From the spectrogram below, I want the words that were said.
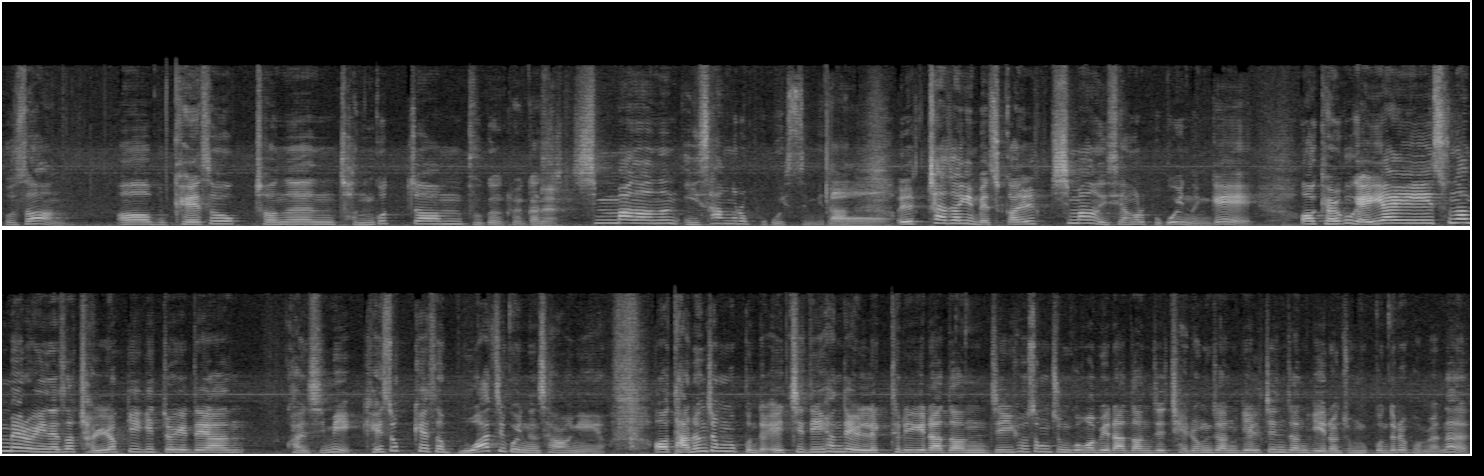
우선 어, 뭐 계속 저는 전고점 부근 그러니까 네. 10만 원은 이상으로 보고 있습니다. 어. 일차적인 매수가 10만 원 이상으로 보고 있는 게 어, 결국 AI 순환매로 인해서 전력기기 쪽에 대한 관심이 계속해서 모아지고 있는 상황이에요. 어, 다른 종목군들, HD 현대일렉트릭이라든지 효성중공업이라든지 재룡전기, 일진전기 이런 종목군들을 보면은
